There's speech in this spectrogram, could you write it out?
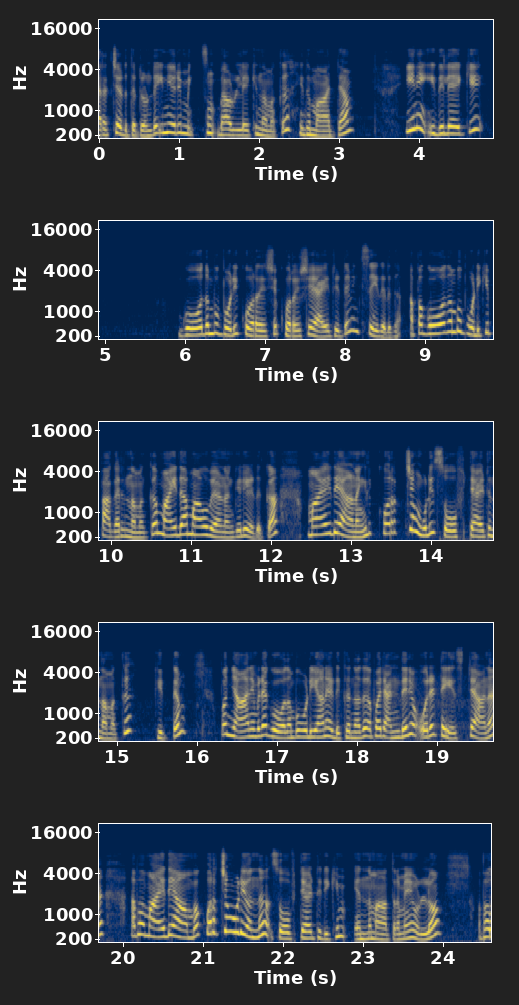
അരച്ചെടുത്തിട്ടുണ്ട്. ഇനി ഒരു മിക്സിംഗ് ബൗളിലേക്ക് നമുക്ക് ഇത് മാറ്റാം. ഇനി ഇതിലേക്ക് ഗോതമ്പ് പൊടി കുറേശ്ശെ കുറേശ്ശെ ആയിട്ടിട്ട് മിക്സ് ചെയ്തെടുക്കുക. അപ്പോൾ ഗോതമ്പ് പൊടിക്ക് പകരം നമുക്ക് മൈദ മാവ് വേണമെങ്കിലും എടുക്കാം. മൈദയാണെങ്കിൽ കുറച്ചും കൂടി സോഫ്റ്റായിട്ട് നമുക്ക് കിട്ടും. അപ്പോൾ ഞാനിവിടെ ഗോതമ്പ് പൊടിയാണ് എടുക്കുന്നത്. അപ്പോൾ രണ്ടിനും ഒരു ടേസ്റ്റാണ് അപ്പോൾ മൈദയാകുമ്പോൾ കുറച്ചും കൂടി ഒന്ന് സോഫ്റ്റ് ആയിട്ടിരിക്കും എന്ന് മാത്രമേ ഉള്ളൂ. അപ്പോൾ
